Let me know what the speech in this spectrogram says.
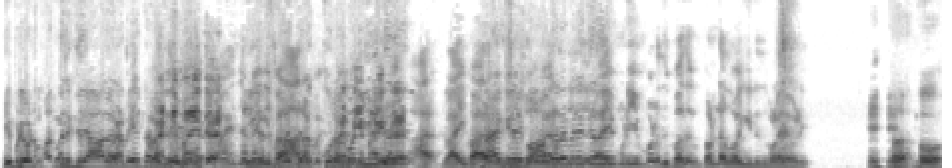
இப்படி ஒண்ணு வந்திருக்கு ஆதாரமே முடியும் பொழுது தொண்டை துவங்கிடுது பழையபடி ஆ, ஓ.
